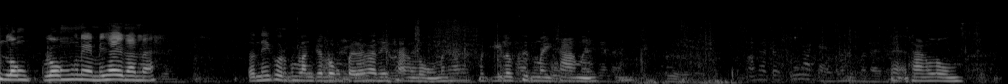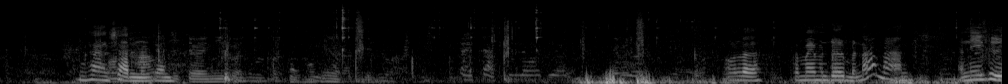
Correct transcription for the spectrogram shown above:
ำลงลงเนี่ยไม่ใช่นั่นนะตอนนี้คนกำลังจะลงไปแล้วค่ะนี่ทางลงนะคะ เมื่อกี้เราขึ้นมาอีกทางหนึ่งเนี่ยทางลง ค่อนข้างชันเหมือนกัน เจออ้นี่ด้วยผูกนกเงือกเอาเลยทำไมมันเดินเหมือนน้านาน อันนี้คือ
